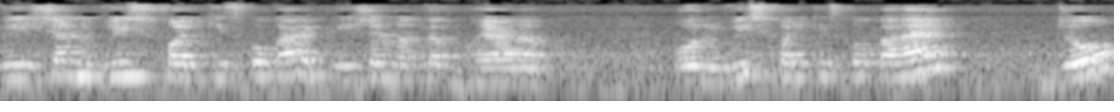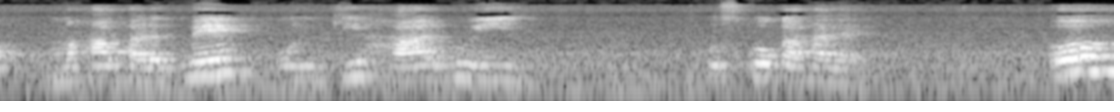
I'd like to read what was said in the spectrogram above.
भीषण विष फल किसको कहा है? भीषण मतलब भयानक। और विष फल किसको कहा है? जो महाभारत में उनकी हार हुई, उसको कहा है। ओह,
